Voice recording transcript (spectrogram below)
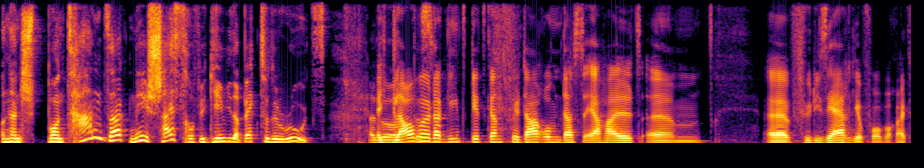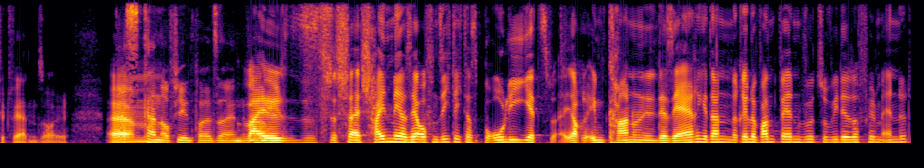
und dann spontan sagt, nee, scheiß drauf, wir gehen wieder back to the roots. Also, ich glaube, da geht es ganz viel darum, dass er halt ähm, äh, für die Serie vorbereitet werden soll. Das Ähm, kann auf jeden Fall sein. Weil es scheint mir ja sehr offensichtlich, dass Broly jetzt auch im Kanon in der Serie dann relevant werden wird, so wie dieser Film endet.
